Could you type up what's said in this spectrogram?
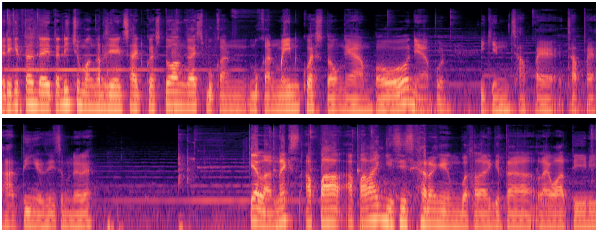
Jadi kita dari tadi cuma ngerjain side quest doang guys, bukan bukan main quest dong. Ya ampun, ya ampun. Bikin capek capek hati gak sih sebenarnya? Oke lah, next apa apa lagi sih sekarang yang bakalan kita lewati ini?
